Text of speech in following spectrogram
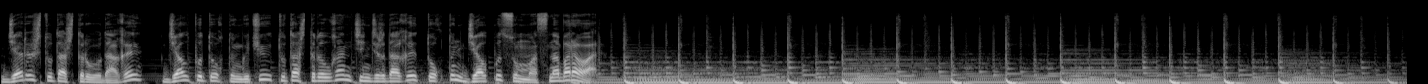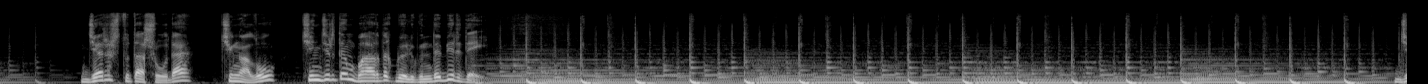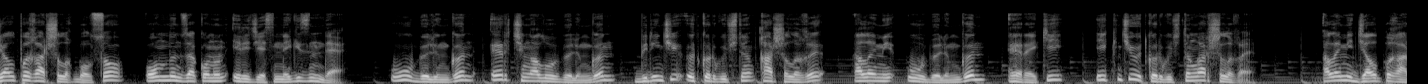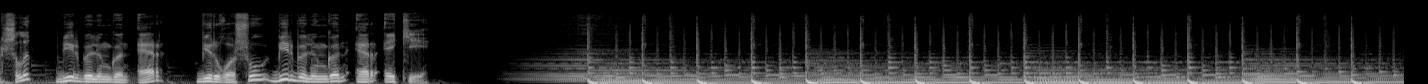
жарыш туташтыруудагы жалпы токтун күчү туташтырылган чынжырдагы токтун жалпы суммасына барабар. Жарыш туташууда чыңалуу чынжырдын бардык бөлүгүндө бирдей. Жалпы каршылык болсо омдун законунун эрежеси негизинде. У бөлүнгөн р чыңалуу бөлүнгөн биринчи өткөргүчтүн каршылыгы ал эми у бөлүнгөн р эки экинчи өткөргүчтүн каршылыгы. Ал эми жалпы каршылык бир бөлүнгөн р бир кошуу бир бөлүнгөн р эки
